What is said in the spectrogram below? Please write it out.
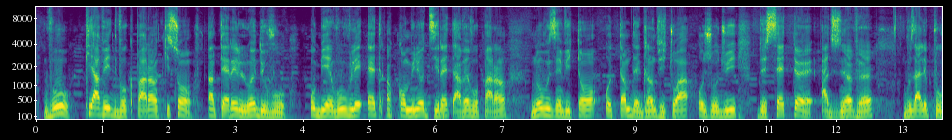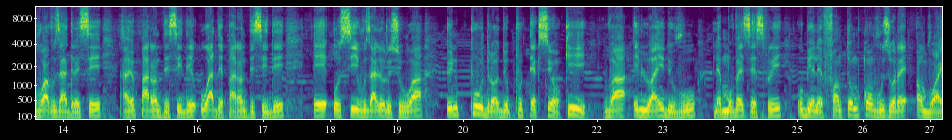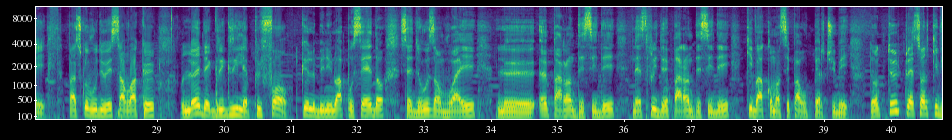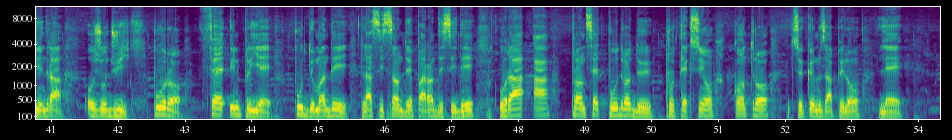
Vous qui avez vos parents qui sont enterrés loin de vous, ou bien vous voulez être en communion directe avec vos parents, nous vous invitons au Temple des Grandes Victoires aujourd'hui de 7h à 19h. Vous allez pouvoir vous adresser à un parent décédé ou à des parents décédés et aussi vous allez recevoir une poudre de protection qui va éloigner de vous les mauvais esprits ou bien les fantômes qu'on vous aurait envoyés. Parce que vous devez savoir que l'un des gris-gris les plus forts que le béninois possède, c'est de vous envoyer le, un parent décédé, l'esprit d'un parent décédé qui va commencer par vous perturber. Donc toute personne qui viendra aujourd'hui pour faire une prière, pour demander l'assistance d'un parent décédé, aura à prendre cette poudre de protection contre ce que nous appelons les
